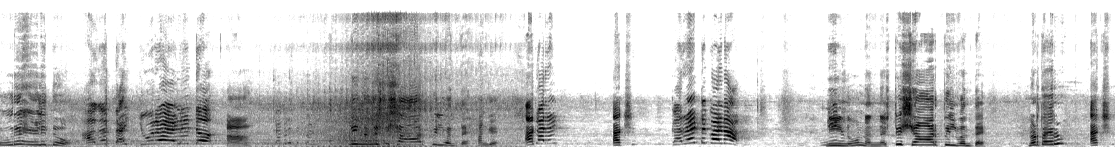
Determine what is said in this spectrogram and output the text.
ಇವರೇ ಹೇಳಿದ್ದು. ನೀನು ನನ್ನಷ್ಟು ಶಾರ್ಪ್ ಇಲ್ವಂತೆ ಹಂಗೆ. ಆಕ್ಷನ್ ನೀನು ನನ್ನಷ್ಟು ಶಾರ್ಪ್ ಇಲ್ವಂತೆ. ನೋಡ್ತಾ ಇರು. ಆಕ್ಷನ್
